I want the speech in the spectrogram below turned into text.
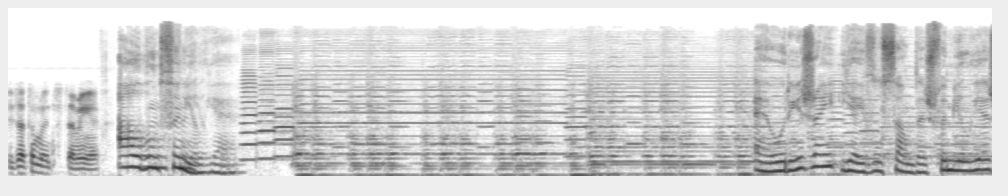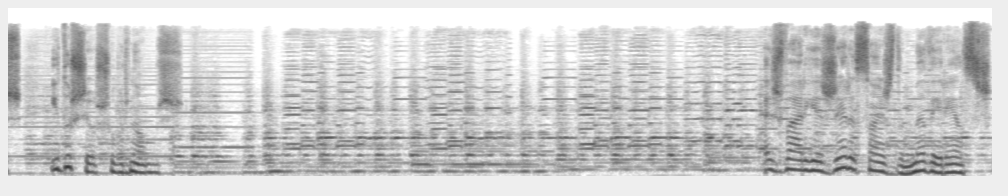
Exatamente, também é. Álbum de família. A origem e a evolução das famílias e dos seus sobrenomes. As várias gerações de madeirenses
